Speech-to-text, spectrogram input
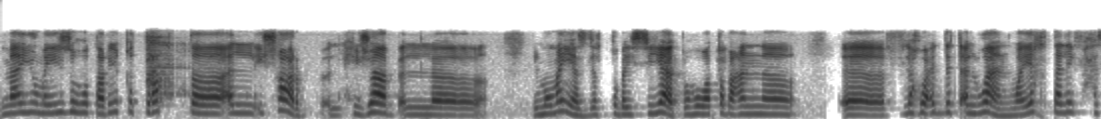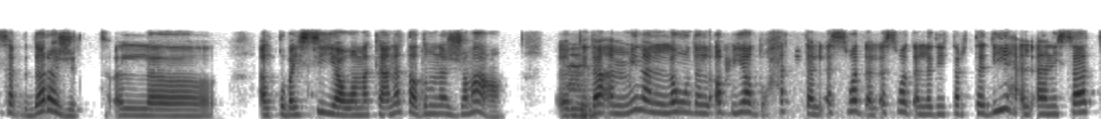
ما يميزه طريقة ربط الإشارب الحجاب المميز للقبيسيات. وهو طبعا له عدة ألوان ويختلف حسب درجة القبيسية ومكانتها ضمن الجماعة. ابتداء من اللون الأبيض وحتى الأسود الأسود الذي ترتديه الآنسات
